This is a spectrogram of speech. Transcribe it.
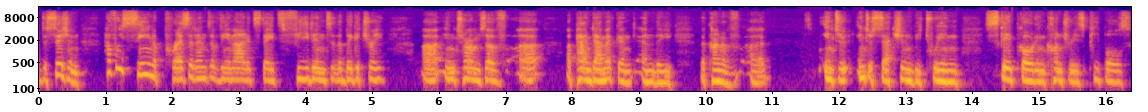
decision. Have we seen a president of the United States feed into the bigotry uh, in terms of uh, a pandemic and, and the, the kind of uh, inter, intersection between scapegoating countries, peoples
